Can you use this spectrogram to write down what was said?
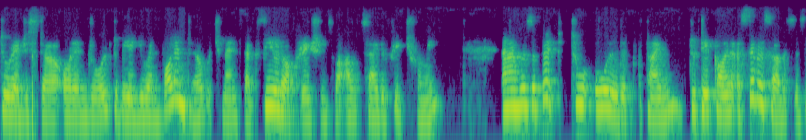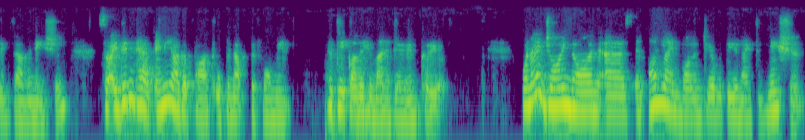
to register or enroll to be a UN volunteer, which meant that field operations were outside of reach for me. And I was a bit too old at the time to take on a civil services examination. So I didn't have any other path open up before me to take on a humanitarian career. When I joined on as an online volunteer with the United Nations,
